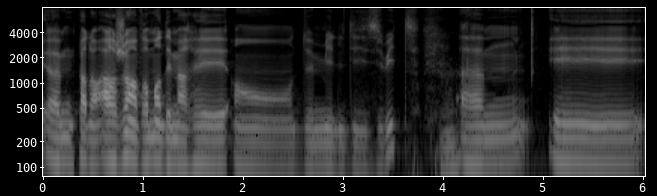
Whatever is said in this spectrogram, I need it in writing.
euh, pardon, Argent a vraiment démarré en 2018. Mhm. Euh, et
